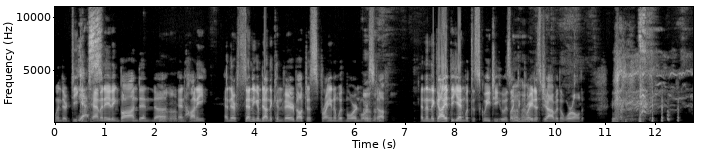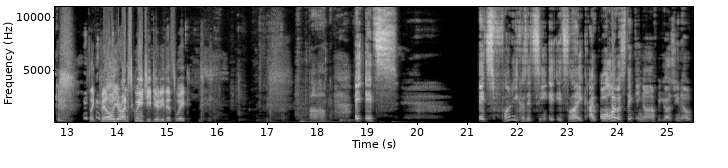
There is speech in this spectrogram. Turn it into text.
when they're Yes. decontaminating Bond and, uh, Mhm. and Honey, and they're sending him down the conveyor belt, just spraying him with more and more Mhm. stuff. And then the guy at the end with the squeegee, who is like the Mhm. greatest job in the world. it's like, Bill, you're on squeegee duty this week. Um, it, it's it's funny because it's it, it's like I all I was thinking of because you know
